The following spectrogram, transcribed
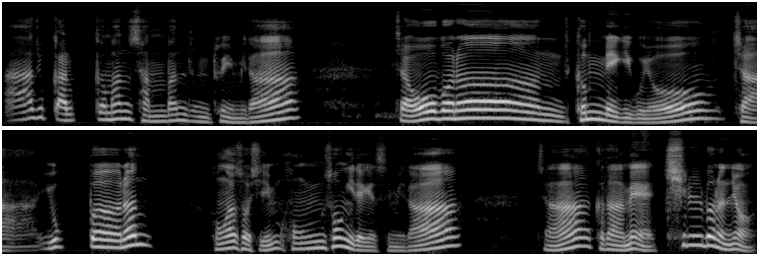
아주 깔끔한 삼반 중투입니다. 자, 5번은 금맥이고요. 자, 6번은 홍화소심 홍송이 되겠습니다. 자, 그 다음에 7번은요,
